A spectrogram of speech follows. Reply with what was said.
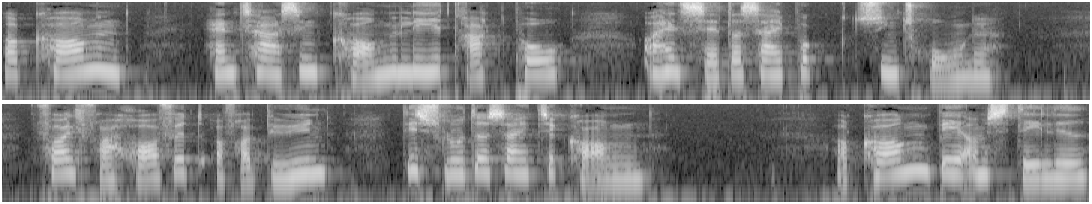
Og kongen, han tager sin kongelige dragt på, og han sætter sig på sin trone. Folk fra hoffet og fra byen de slutter sig til kongen. Og kongen beder om stillhed,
